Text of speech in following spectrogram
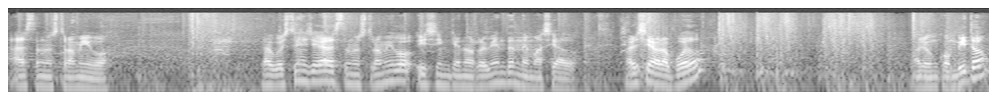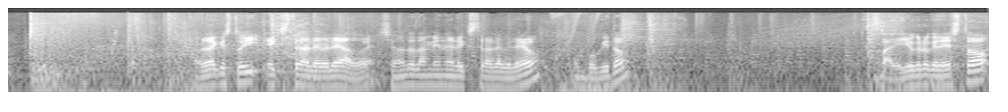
hasta nuestro amigo. La cuestión es llegar hasta nuestro amigo y sin que nos revienten demasiado. A ver si ahora puedo. Vale, un combito. La verdad que estoy extra leveleado, ¿eh? Se nota también el extra leveleo. Un poquito. Vale, yo creo que de esto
